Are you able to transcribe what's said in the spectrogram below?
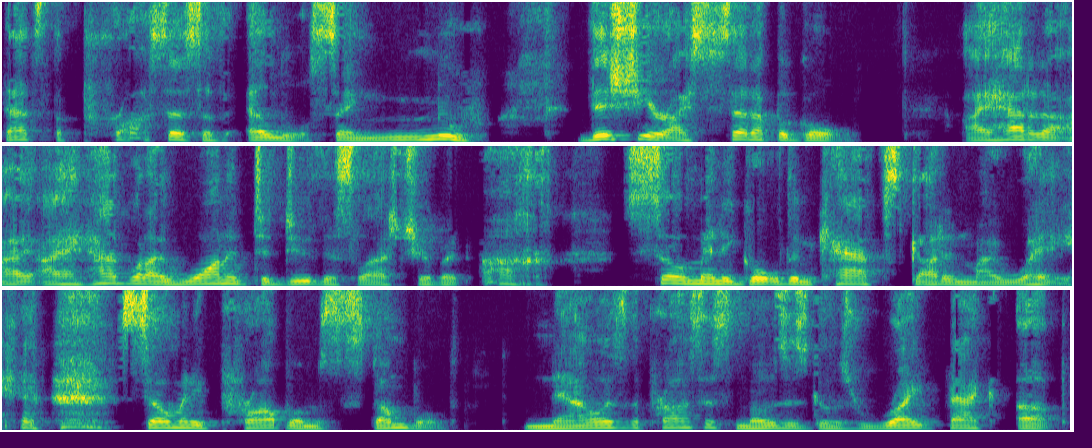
that's the process of Elul saying, Moo, this year I set up a goal. I had it, I, I had what I wanted to do this last year, but ugh, so many golden calves got in my way. so many problems stumbled. Now, as the process, Moses goes right back up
